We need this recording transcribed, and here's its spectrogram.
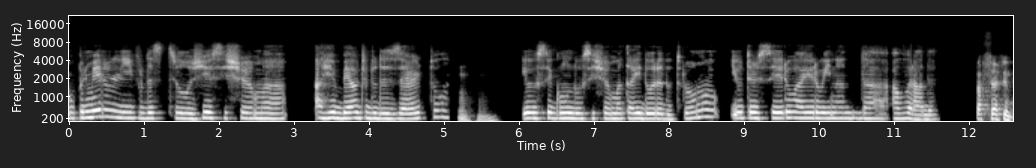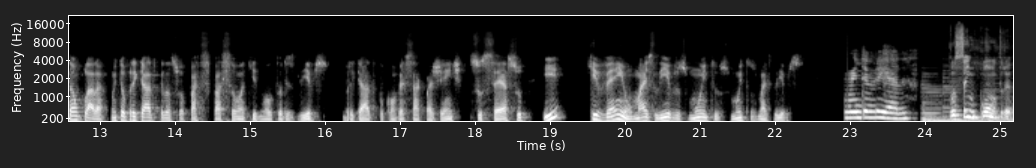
o primeiro livro dessa trilogia se chama A Rebelde do Deserto, uhum e o segundo se chama Traidora do Trono, e o terceiro, A Heroína da Alvorada. Tá certo então, Clara. Muito obrigado pela sua participação aqui no Autores Livros. Obrigado por conversar com a gente. Sucesso e que venham mais livros, muitos, muitos mais livros. Muito obrigada. Você encontra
